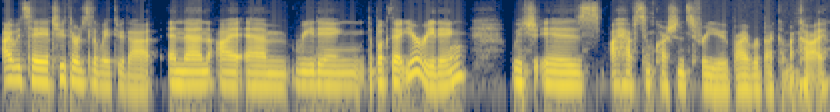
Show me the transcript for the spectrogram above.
I would say two thirds of the way through that. And then I am reading the book that you're reading, which is I Have Some Questions for You by Rebecca Makkai.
